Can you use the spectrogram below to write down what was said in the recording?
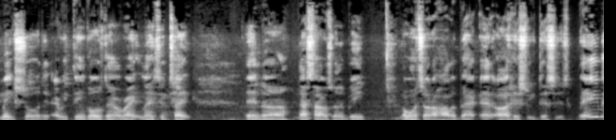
Make sure that everything goes down right, nice and tight. And uh, that's how it's gonna be. I want y'all to holler back at uh, History Dishes, baby,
